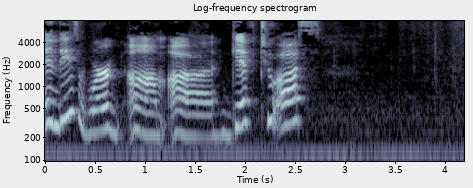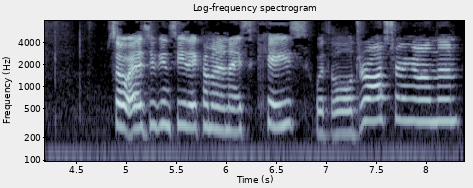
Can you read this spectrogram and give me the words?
And these were um, a gift to us. So as you can see, they come in a nice case with a little drawstring on them.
